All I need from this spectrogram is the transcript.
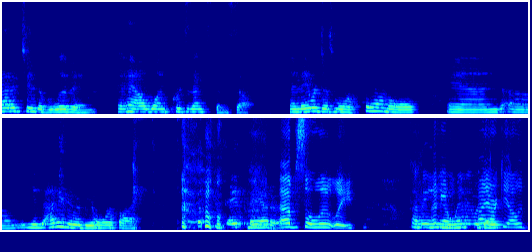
attitude of living and how one presents themselves, and they were just more formal, and um, I think they would be horrified. Absolutely. I mean, I mean, know, women would my archaeology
